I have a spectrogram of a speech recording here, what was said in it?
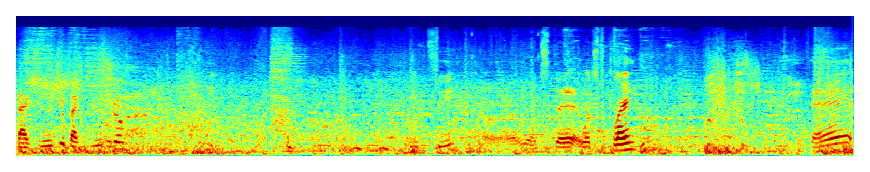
Back to neutral, back to neutral. Let's see. Uh, what's the what's the play? Okay.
